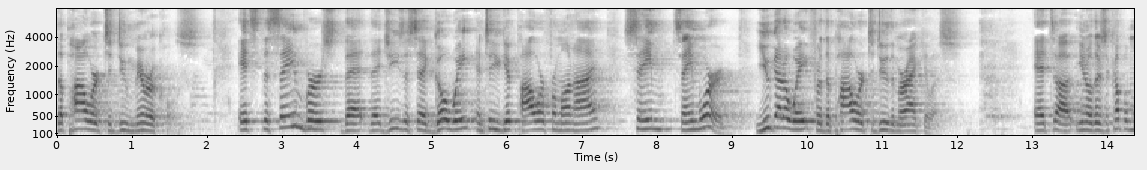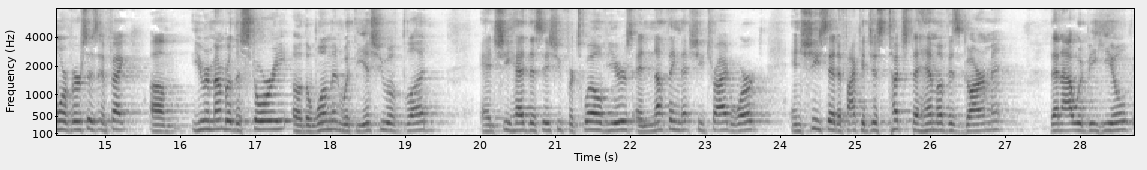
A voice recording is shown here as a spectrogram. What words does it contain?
the power to do miracles. It's the same verse that, that Jesus said, Go wait until you get power from on high. Same, same word. You got to wait for the power to do the miraculous. At, uh, you know, there's a couple more verses. In fact, um, you remember the story of the woman with the issue of blood? And she had this issue for 12 years, and nothing that she tried worked. And she said, If I could just touch the hem of his garment, then I would be healed.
